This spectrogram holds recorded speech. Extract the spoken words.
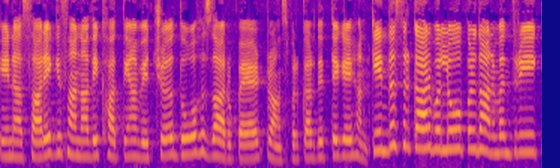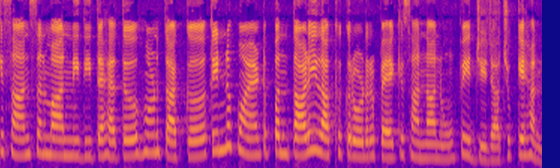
ਇਹਨਾਂ ਸਾਰੇ ਕਿਸਾਨਾਂ ਦੇ ਖਾਤਿਆਂ ਵਿੱਚ 2000 ਰੁਪਏ ਟ੍ਰਾਂਸਫਰ ਕਰ ਦਿੱਤੇ ਗਏ ਹਨ। ਕੇਂਦਰ ਸਰਕਾਰ ਵੱਲੋਂ ਪ੍ਰਧਾਨ ਮੰਤਰੀ ਕਿਸਾਨ ਸਨਮਾਨ ਨਿਧੀ ਤਹਿਤ ਹੁਣ ਤੱਕ 3.45 ਲੱਖ ਕਰੋੜ ਰੁਪਏ ਕਿਸਾਨਾਂ ਨੂੰ ਭੇਜੇ ਜਾ ਚੁੱਕੇ ਹਨ।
